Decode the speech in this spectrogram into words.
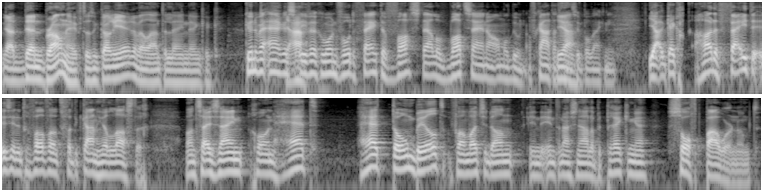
Ja, Dan Brown heeft dus een carrière wel aan te leen, denk ik. kunnen we ergens even gewoon voor de feiten vaststellen wat zij nou allemaal doen? Of gaat dat simpelweg niet? Ja, kijk, harde feiten is in het geval van het Vaticaan heel lastig. Want zij zijn gewoon het, het toonbeeld van wat je dan in de internationale betrekkingen soft power noemt.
